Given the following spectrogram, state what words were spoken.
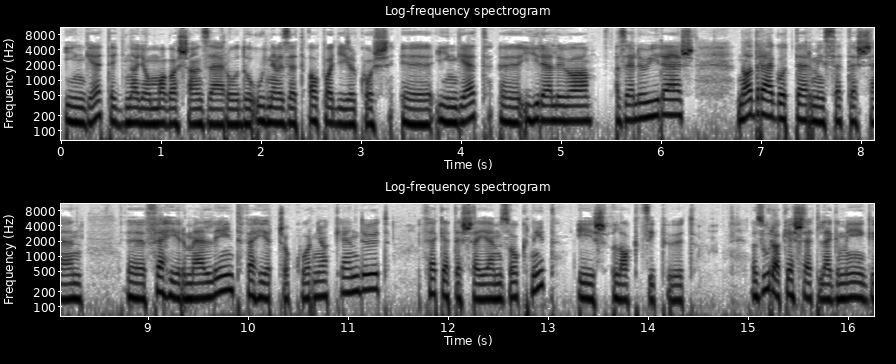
inget, egy nagyon magasan záródó úgynevezett apagyilkos inget ír elő a, az előírás, nadrágot természetesen, fehér mellényt, fehér csokornyakkendőt, fekete sejemzoknit és lakcipőt. Az urak esetleg még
